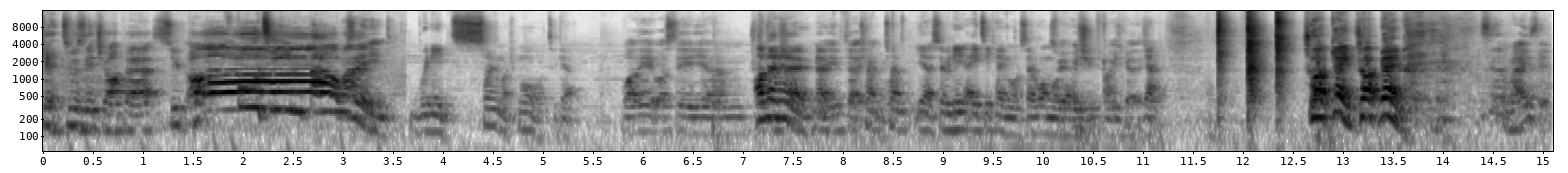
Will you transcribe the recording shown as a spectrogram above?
Get to the chopper. Super. Oh, 14,000! We need so much more to get. What the, what's the um? Oh no no no no! you 30 Tran- trans- yeah, so we need 80k more. So one more. So we- we should should- be fine. we should get this, Yeah. Truck game, truck game. This is amazing.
